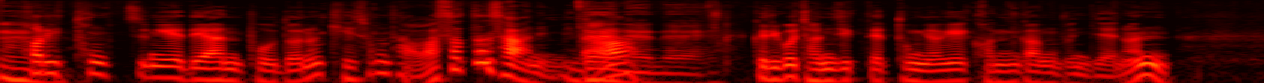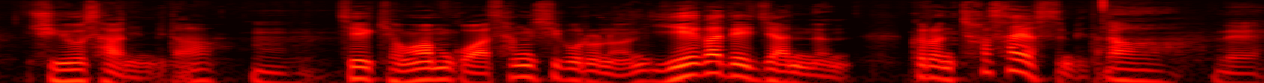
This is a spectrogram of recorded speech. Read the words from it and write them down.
음. 허리 통증에 대한 보도는 계속 나왔었던 사안입니다. 네네네. 그리고 전직 대통령의 건강 문제는 주요 사안입니다. 음. 제 경험과 상식으로는 이해가 되지 않는 그런 처사였습니다. 아, 네.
